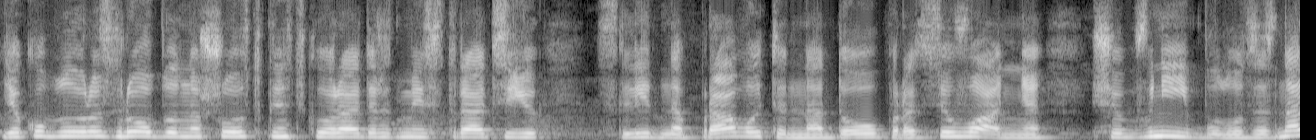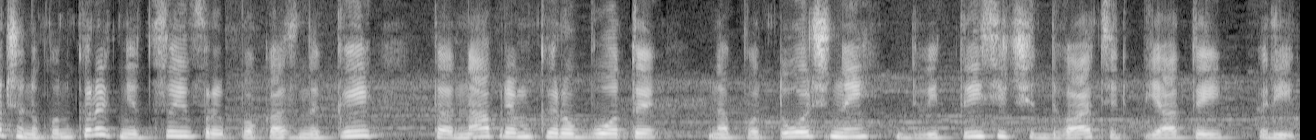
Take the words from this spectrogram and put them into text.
яку було розроблено Шосткінською райдержадміністрацією, слід направити на доопрацювання, щоб в ній було зазначено конкретні цифри, показники та напрямки роботи на поточний 2025 рік.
